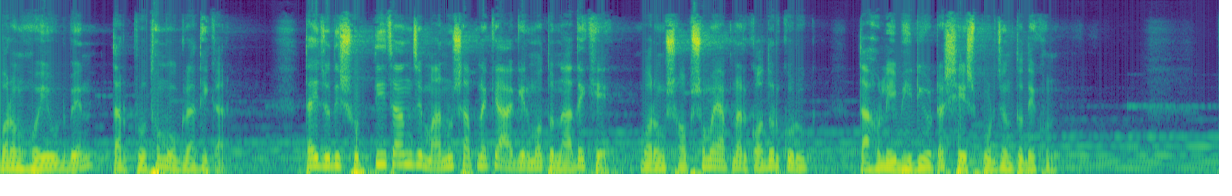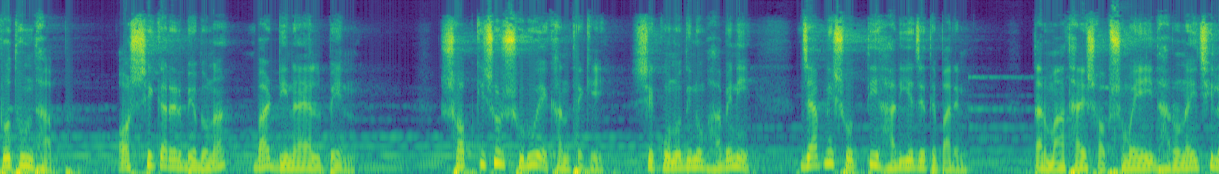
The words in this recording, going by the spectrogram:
বরং হয়ে উঠবেন তার প্রথম অগ্রাধিকার। তাই যদি সত্যিই চান যে মানুষ আপনাকে আগের মতো না দেখে, বরং সবসময় আপনার কদর করুক, তাহলে এই ভিডিওটা শেষ পর্যন্ত দেখুন। প্রথম ধাপ, অস্বীকারের বেদনা বা ডিনায়াল পেন সব কিছুর শুরু এখান থেকেই। সে কোনোদিনও ভাবেনি যে আপনি সত্যি হারিয়ে যেতে পারেন। তার মাথায় সবসময় এই ধারণাই ছিল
